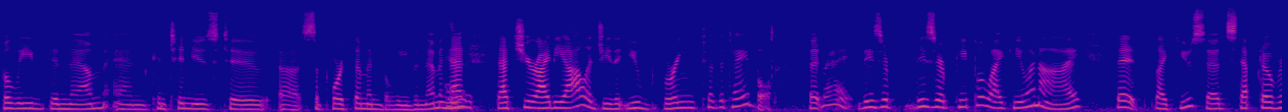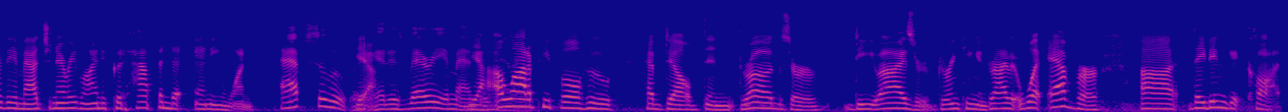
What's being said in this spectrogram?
believed in them and continues to uh, support them and believe in them, and, that that's your ideology that you bring to the table. That Right. these are these are people like you and I that, like you said, stepped over the imaginary line. It could happen to anyone. Absolutely. Yeah. It is very imaginative. Yeah, a lot of people who have delved in drugs or DUIs or drinking and driving, whatever, uh, they didn't get caught.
